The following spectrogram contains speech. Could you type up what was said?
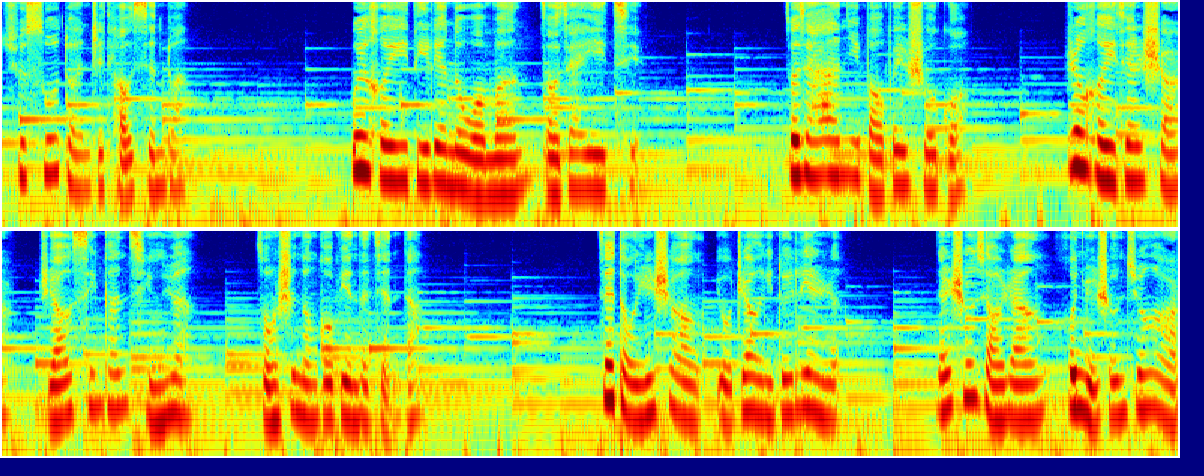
去缩短这条线段。为何异地恋的我们走在一起？作家安妮宝贝说过：“任何一件事儿，只要心甘情愿，总是能够变得简单。”在抖音上有这样一对恋人，男生小然和女生君儿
